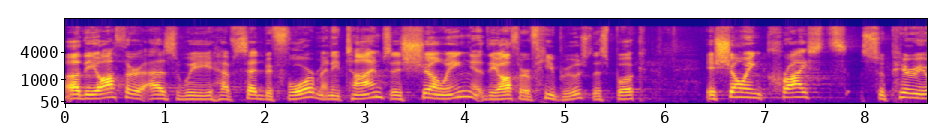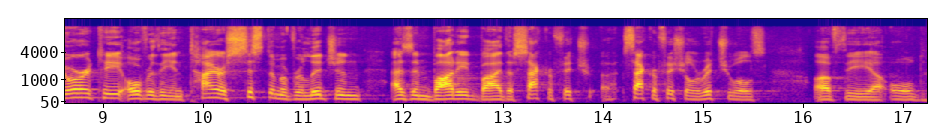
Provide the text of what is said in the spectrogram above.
Uh, the author, as we have said before many times, is showing, the author of Hebrews, this book, is showing Christ's superiority over the entire system of religion as embodied by the sacrificial, uh, sacrificial rituals of the uh, Old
